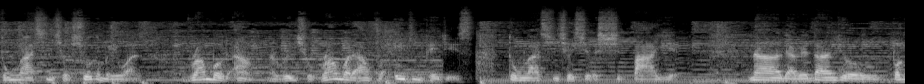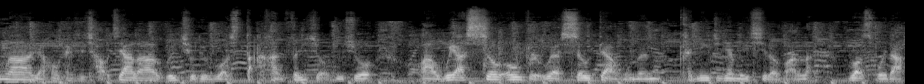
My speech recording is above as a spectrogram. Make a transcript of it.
东拉西扯说个没完。Rumbled on，那 Rachel rumbled on for eighteen pages，东拉西扯写了十八页。那两个人当然就崩啦，然后开始吵架啦。Rachel 对 Ross 大喊分手，就说啊，We are so over，We are so down，我们肯定之间没戏了，完了。Ross 回答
